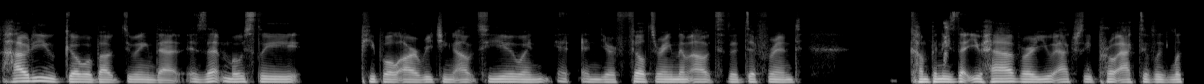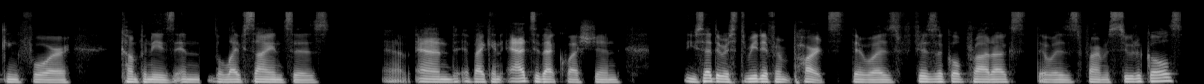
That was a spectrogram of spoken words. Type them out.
How do you go about doing that? Is that mostly people are reaching out to you and and you're filtering them out to the different companies that you have or are you actually proactively looking for companies in the life sciences um, and if i can add to that question you said there was three different parts there was physical products there was pharmaceuticals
